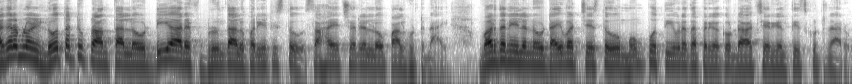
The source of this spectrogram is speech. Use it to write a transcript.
నగరంలోని లోతట్టు ప్రాంతాల్లో డీఆర్ఎఫ్ బృందాలు పర్యటిస్తూ సహాయ చర్యల్లో పాల్గొంటున్నాయి. వరద నీళ్ళను డైవర్ట్ చేస్తూ ముంపు తీవ్రత పెరగకుండా చర్యలు తీసుకుంటున్నారు.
